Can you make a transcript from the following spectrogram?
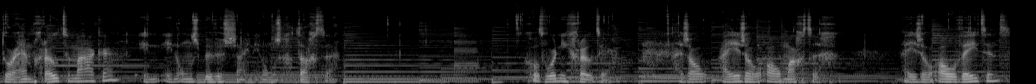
door Hem groot te maken in, in ons bewustzijn, in onze gedachten. God wordt niet groter. Hij is, al, hij is al almachtig. Hij is al alwetend.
